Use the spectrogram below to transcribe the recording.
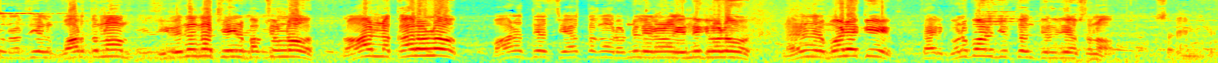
రద్దు చేయాలని కోరుతున్నాం. ఈ విధంగా చేయని పక్షంలో రానున్న కాలంలో భారతదేశ వ్యాప్తంగా రెండు వేల ఇరవై ఎన్నికలలో నరేంద్ర మోడీకి దాని గుణపాఠం చెప్తాను తెలియజేస్తున్నాం.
